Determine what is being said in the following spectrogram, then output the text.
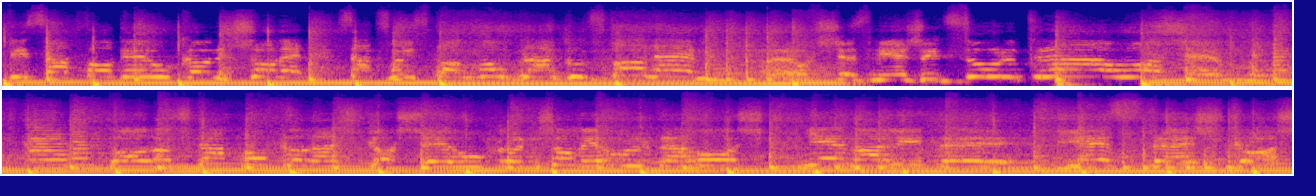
Gdy zawody ukończone Zadzwoń z pomną blanku dzwonem. Rok się zmierzyć z ultrałosiem Ponoć na pokonać go się Ukończony ultrałoś Nie ma lipy, jest też gość.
